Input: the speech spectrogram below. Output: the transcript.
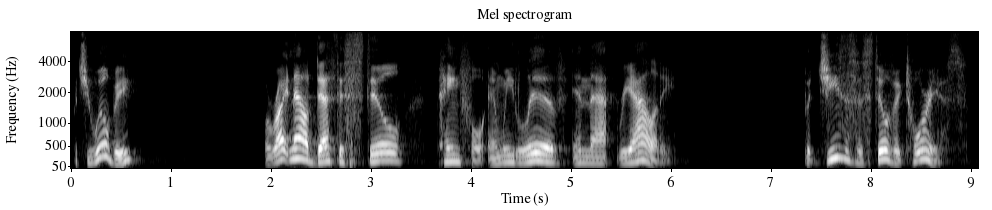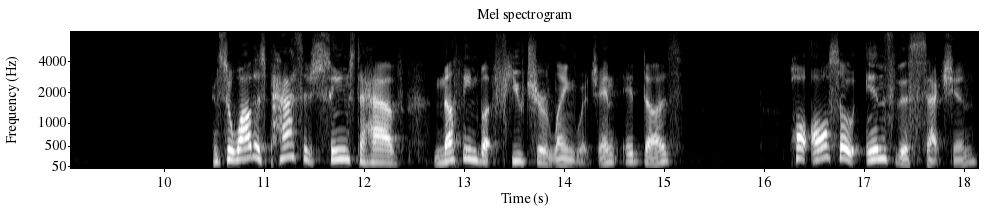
but you will be. But right now, death is still painful, and we live in that reality. But Jesus is still victorious. And so, while this passage seems to have nothing but future language, and it does, Paul also ends this section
